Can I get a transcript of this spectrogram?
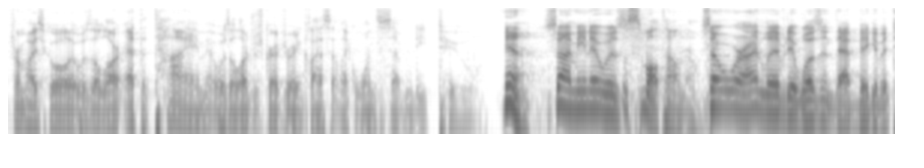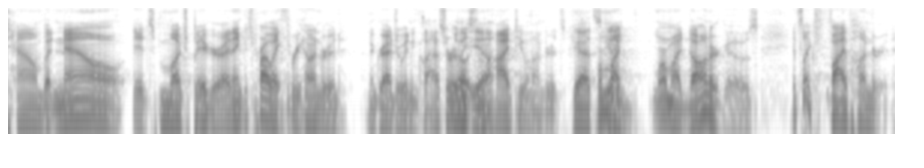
from high school, it was a lar- at the time it was the largest graduating class at like 172. Yeah. So I mean, it was, a was. small town though. So where I lived, it wasn't that big of a town, but now it's much bigger. I think it's probably like 300 in a graduating class, or at Oh, least in the high 200s. Yeah, it's where my where my daughter goes, it's like 500.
